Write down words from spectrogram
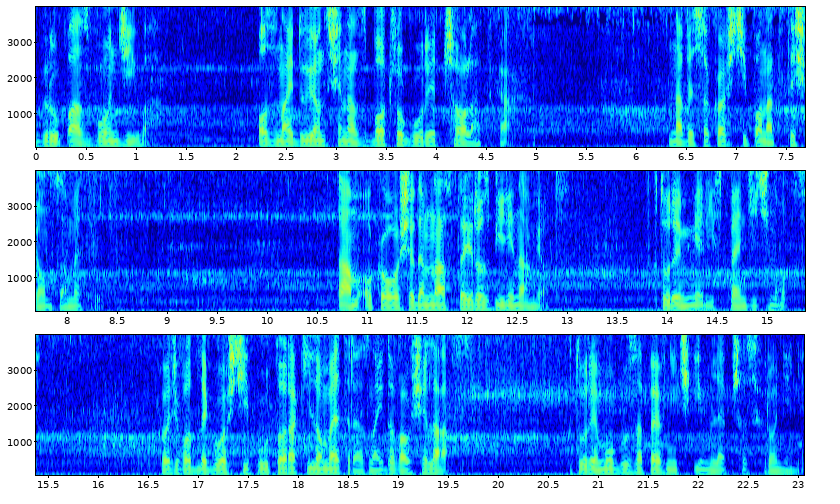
grupa zbłądziła, odnajdując się na zboczu góry Czolatkach, na wysokości ponad tysiąca metrów. Tam około 17 rozbili namiot, w którym mieli spędzić noc. Choć w odległości półtora kilometra znajdował się las, który mógł zapewnić im lepsze schronienie.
